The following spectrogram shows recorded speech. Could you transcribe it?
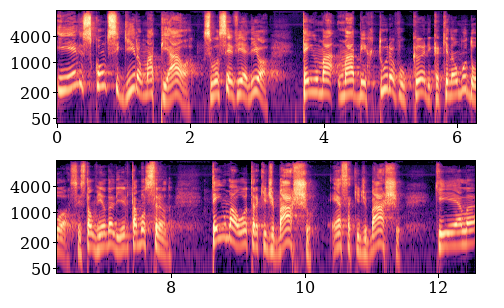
E eles conseguiram mapear, ó, se você ver ali, ó, tem uma, uma abertura vulcânica que não mudou. Vocês estão vendo ali, ele está mostrando. Tem uma outra aqui de baixo, essa aqui de baixo, que ela,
